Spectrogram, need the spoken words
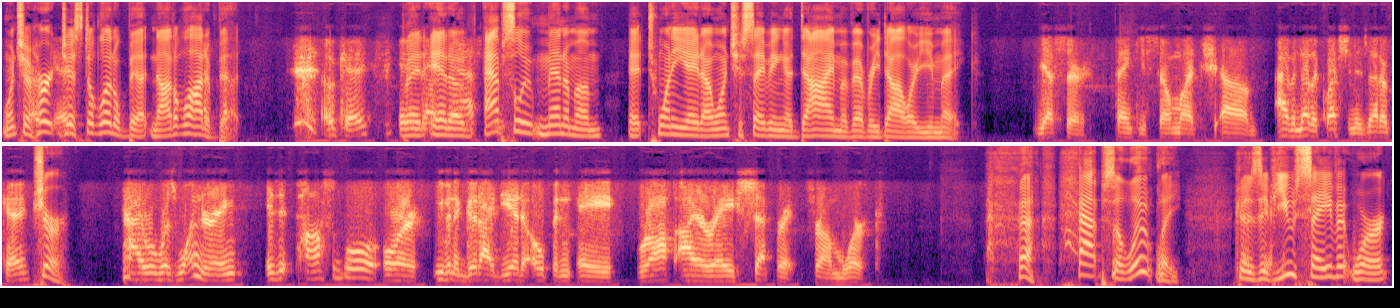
Once you hurt just a little bit, not a lot of bit. Okay. But And, at an absolute minimum, at 28, I want you saving a dime of every dollar you make. Yes, sir. Thank you so much. Um, I have another question. Is that okay? Sure. I was wondering, is it possible or even a good idea to open a Roth IRA separate from work? Absolutely. Because if you save at work,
